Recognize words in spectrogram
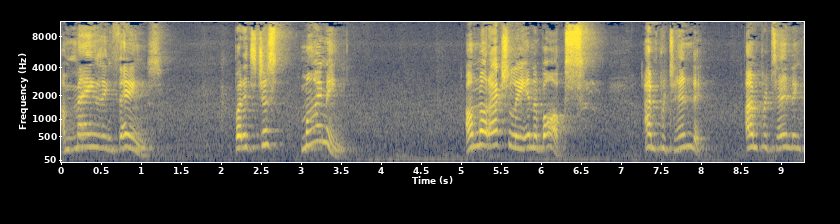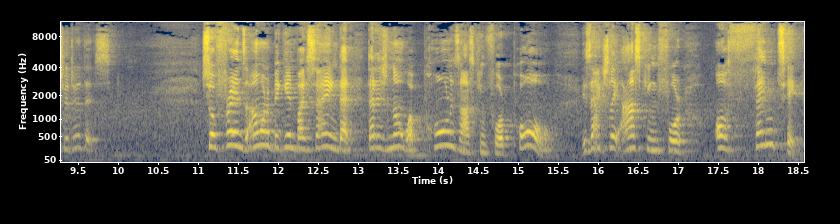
amazing things. But it's just miming. I'm not actually in a box, I'm pretending. I'm pretending to do this. So, friends, I want to begin by saying that that is not what Paul is asking for. Paul is actually asking for authentic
